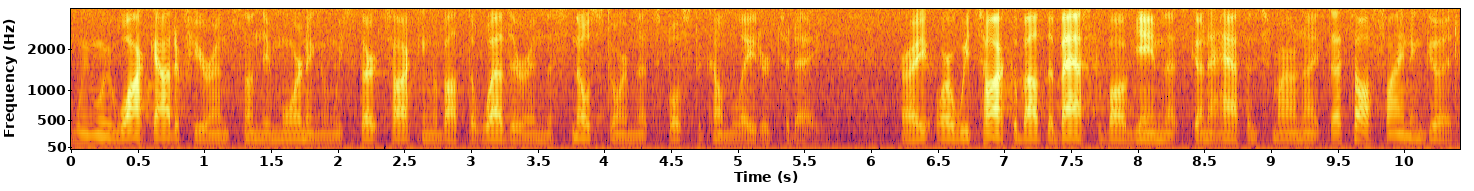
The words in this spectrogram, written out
When we walk out of here on Sunday morning and we start talking about the weather and the snowstorm that's supposed to come later today, right? Or we talk about the basketball game that's going to happen tomorrow night, that's all fine and good.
